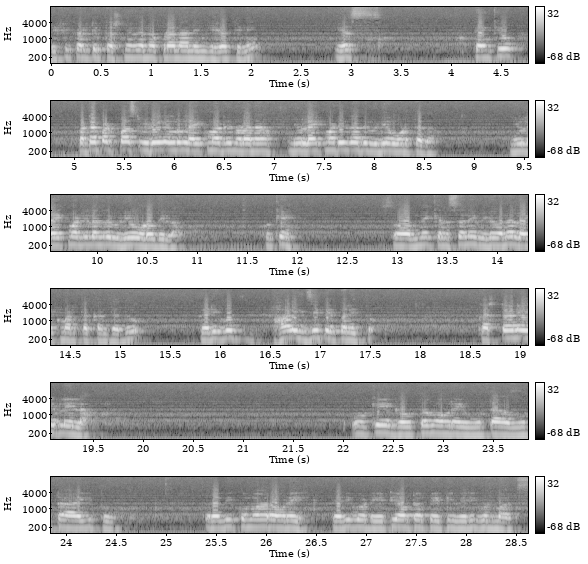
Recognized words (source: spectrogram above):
ಡಿಫಿಕಲ್ಟಿ ಪ್ರಶ್ನೆಗಳನ್ನ ಕೂಡ ನಾನು ನಿಮಗೆ ಹೇಳ್ತೀನಿ. ಎಸ್ ಥ್ಯಾಂಕ್ ಯು ಪಟಾಪಟ್ ಫಸ್ಟ್ ವಿಡಿಯೋಗೆ ಎಲ್ಲರೂ ಲೈಕ್ ಮಾಡಿರಿ ನೋಡೋಣ. ನೀವು ಲೈಕ್ ಮಾಡಿದರೆ ಅದು ವಿಡಿಯೋ ಓಡ್ತದೆ. ನೀವು ಲೈಕ್ ಮಾಡಲಿಲ್ಲ ಅಂದರೆ ವಿಡಿಯೋ ಓಡೋದಿಲ್ಲ. ಓಕೆ ಸೊ ಒಂದನೇ ಕೆಲಸನೇ ವಿಡಿಯೋನ ಲೈಕ್ ಮಾಡ್ತಕ್ಕಂಥದ್ದು. ವೆರಿ ಗುಡ್ ಭಾಳ ಈಸಿ ಪೇಪರ್ ಇತ್ತು. ಕಷ್ಟನೇ ಇರಲಿಲ್ಲ. ಓಕೆ ಗೌತಮ್ ಅವರೇ, ಊಟ ಊಟ ಆಗಿತ್ತು ರವಿಕುಮಾರ್ ಅವರೇ very good eighty out of eighty very good marks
